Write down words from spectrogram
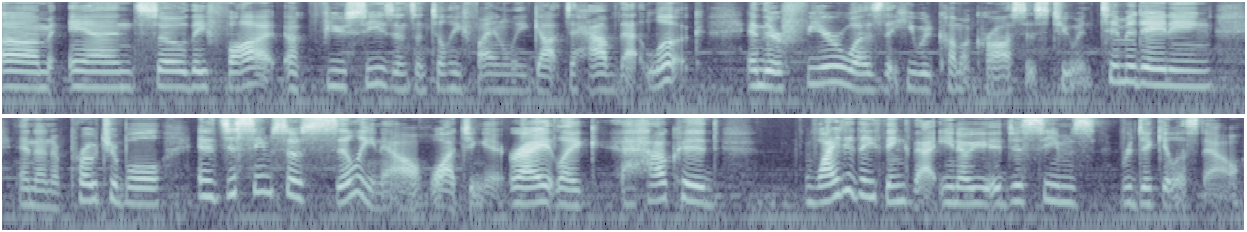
Um, and so they fought a few seasons until he finally got to have that look. And their fear was that he would come across as too intimidating and unapproachable. And it just seems so silly now watching it, right? Like, how could why did they think that? You know, it just seems ridiculous now.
